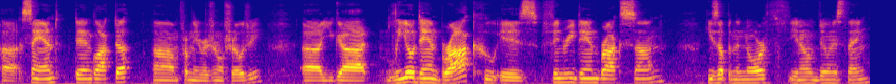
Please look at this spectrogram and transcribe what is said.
uh, sand dan glokta um, from the original trilogy uh, you got leo dan brock who is Finree dan brock's son he's up in the north, you know, doing his thing.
